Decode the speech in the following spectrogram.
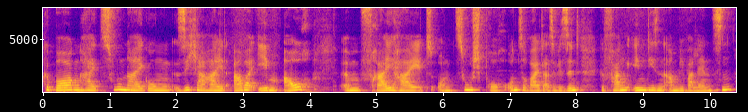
Geborgenheit, Zuneigung, Sicherheit, aber eben auch ähm, Freiheit und Zuspruch und so weiter. Also wir sind gefangen in diesen Ambivalenzen,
